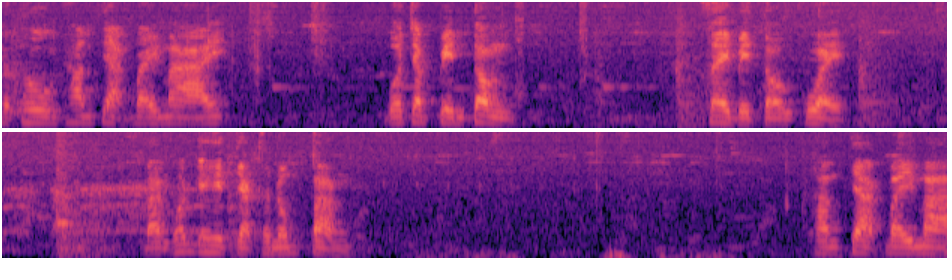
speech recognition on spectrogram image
กระทงทำจากใบไม้บ่จำเป็นต้องใส่ใบตองกล้วย บางคนก็เห็ดจากขนมปังทำจากใบไม้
